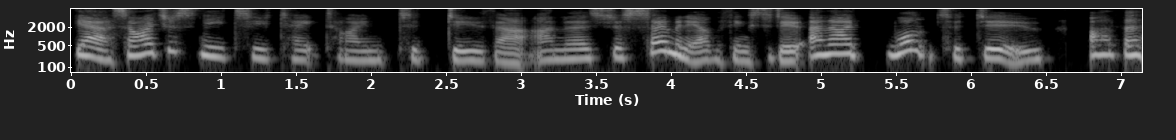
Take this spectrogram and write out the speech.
yeah, so I just need to take time to do that. And there's just so many other things to do. And I want to do other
